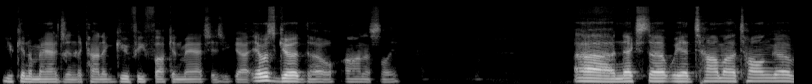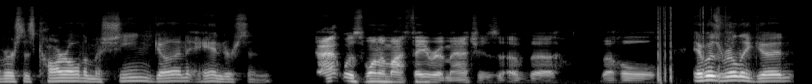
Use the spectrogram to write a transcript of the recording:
you can imagine the kind of goofy fucking matches you got. It was good though, honestly. Uh, next up, we had Tama Tonga versus Carl the Machine Gun Anderson. That was one of my favorite matches of the the whole. It was really good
